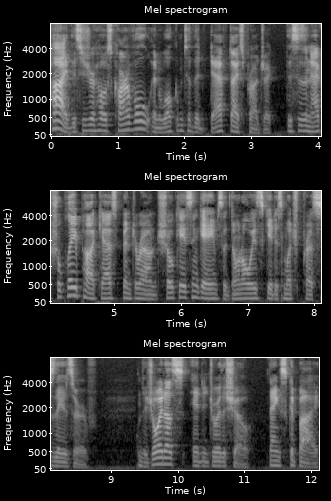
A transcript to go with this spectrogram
Hi, this is your host Carnival, and welcome to the Daft Dice Project. This is an actual play podcast bent around showcasing games that don't always get as much press as they deserve. To Join us and enjoy the show. Thanks, goodbye.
